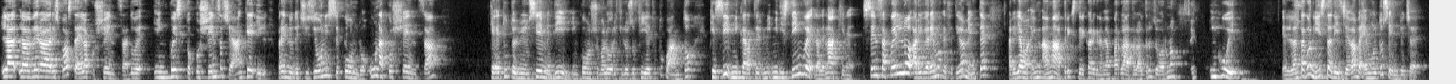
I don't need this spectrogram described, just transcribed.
La, la, vera risposta è la coscienza, dove in questo coscienza c'è anche il prendo decisioni secondo una coscienza che è tutto il mio insieme di inconscio, valori, filosofie e tutto quanto, che sì, mi, caratter- mi, mi distingue dalle macchine. Senza quello arriveremo che effettivamente arriviamo a Matrix, ti ricordi che ne abbiamo parlato l'altro giorno, sì. in cui l'antagonista dice, vabbè, è molto semplice,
